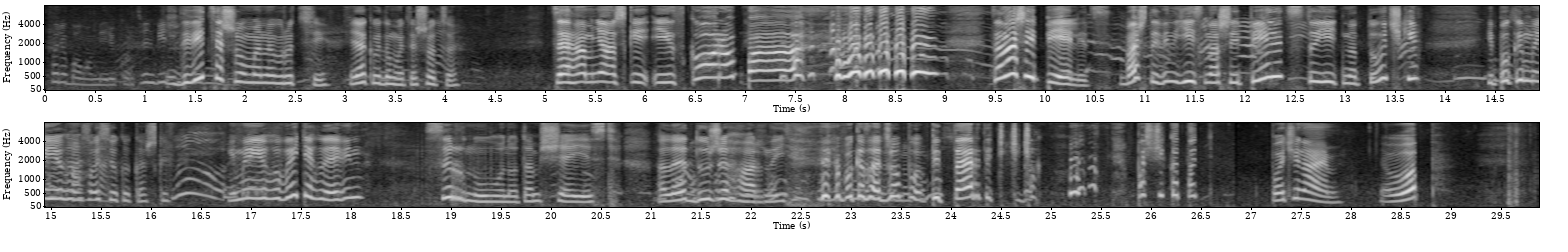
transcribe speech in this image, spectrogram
По-любому мій рекорд. Він більше. Дивіться, що в мене в руці. Як ви думаєте, що це? Це гамняшки із коропа. Це наш пелець. Бачите, він їсть наш пелець, стоїть на точці. І поки ми його. Ось о какашки. І ми його витягли, а він сирнув воно там ще є. Але дуже гарний. Показати жопу, підтерти. чик-чик. Пощикотать. Починаємо. Оп.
